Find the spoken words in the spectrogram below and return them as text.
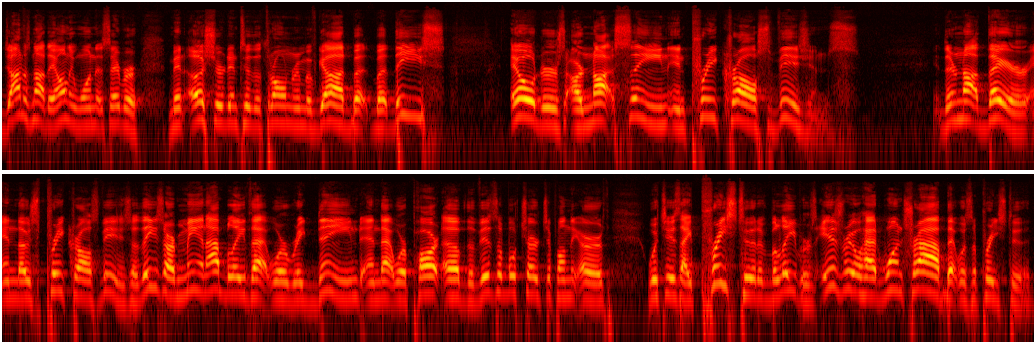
John is not the only one that's ever been ushered into the throne room of God, but, but these elders are not seen in pre cross visions. They're not there in those pre cross visions. So these are men, I believe, that were redeemed and that were part of the visible church upon the earth, which is a priesthood of believers. Israel had one tribe that was a priesthood.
